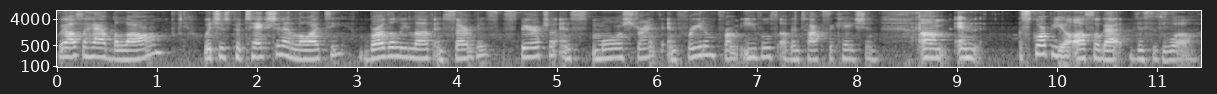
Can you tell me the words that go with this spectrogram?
We also have Balaam, which is protection and loyalty, brotherly love and service, spiritual and moral strength, and freedom from evils of intoxication. Um, and Scorpio also got this as well.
